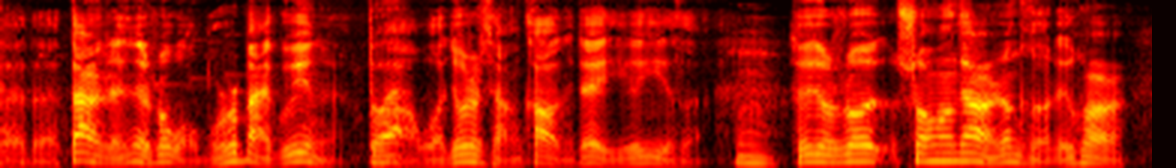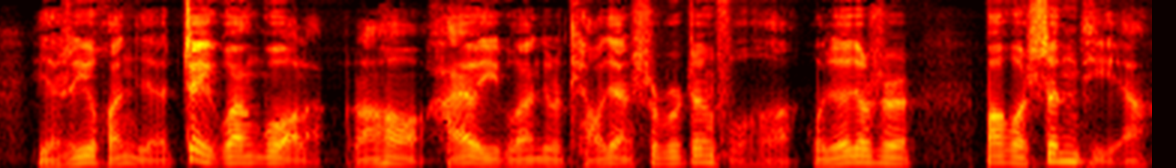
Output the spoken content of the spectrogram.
对对，但是人家说我不是卖闺女，对啊，我就是想告诉你这一个意思，嗯，所以就是说双方家长认可这块儿也是一个环节，这关过了，然后还有一关就是条件是不是真符合？我觉得就是包括身体啊，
